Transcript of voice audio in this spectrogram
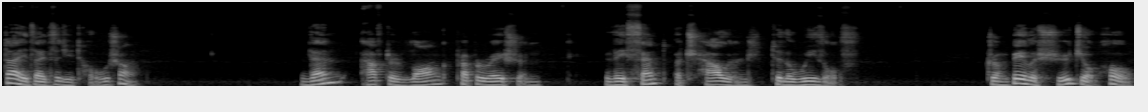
戴在自己头上。Then, after long preparation, they sent a challenge to the weasels. 准备了许久后，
